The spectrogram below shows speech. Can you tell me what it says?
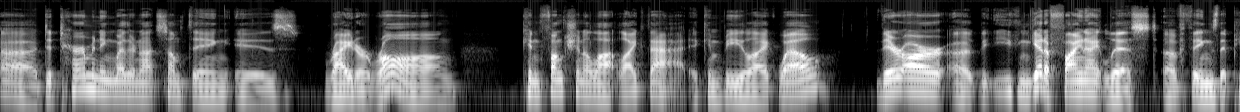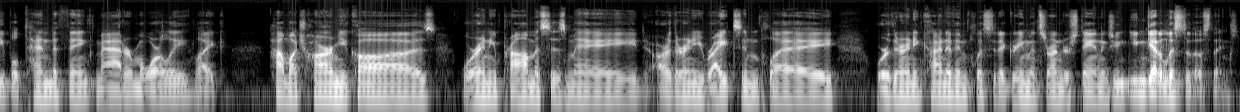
uh, determining whether or not something is right or wrong can function a lot like that. It can be like, well, there are, uh, you can get a finite list of things that people tend to think matter morally, like how much harm you cause, were any promises made, are there any rights in play, were there any kind of implicit agreements or understandings? You, you can get a list of those things.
